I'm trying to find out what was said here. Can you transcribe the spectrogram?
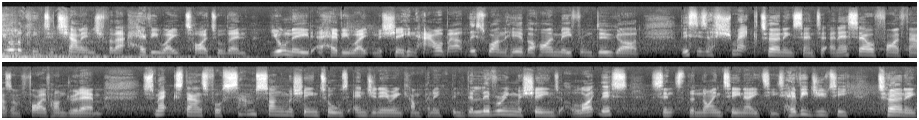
you're looking to challenge for that heavyweight title, then you'll need a heavyweight machine. How about this one here behind me from Dugard? This is a SMEC Turning Centre, an SL5500M. SMEC stands for Samsung Machine Tools Engineering Company. Been delivering machines like this since the 1980s. Heavy duty turning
